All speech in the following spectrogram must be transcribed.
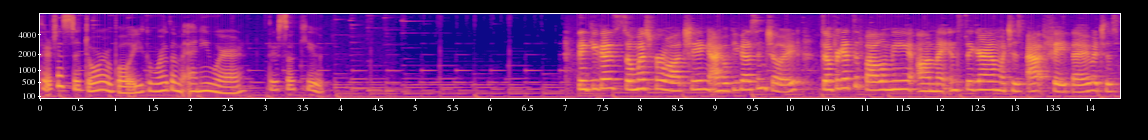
They're just adorable. You can wear them anywhere. They're so cute. Thank you guys so much for watching. I hope you guys enjoyed. Don't forget to follow me on my Instagram, which is at Faithayyyy, which is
